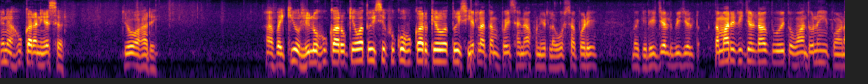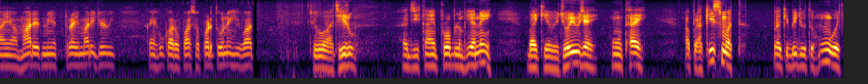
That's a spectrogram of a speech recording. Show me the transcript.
એને હુકારાની અસર. જો હારે. હા ભાઈ કયો લીલો હુકારો કહેવાતો છે, ફૂકો હુકારો કહેવાતો છે, એટલા તમે પૈસા નાખો ને એટલા ઓછા પડે. બાકી રિઝલ્ટ બિઝલ્ટ તમારે રિઝલ્ટ આવતું હોય તો વાંધો નહીં, પણ અહીંયા મારે મેં ટ્રાય મારી જોઈ કાંઈ હુકારો પાછો પડતો નહીં, વાત. જો આ જીરું, હજી કાંઈ પ્રોબ્લેમ છે નહીં. બાકી હવે જોયું જાય, હું થાય. આપણા કિસ્મત. બાકી બીજું તો શું હોય?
